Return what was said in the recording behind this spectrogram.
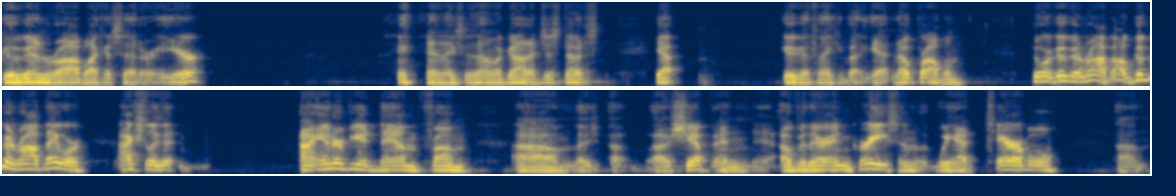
Guga and Rob, like I said, are here. and they said, Oh my God, I just noticed. Yep. Guga, thank you, buddy. Yeah, no problem. Who were Guga and Rob? Oh, Guga and Rob, they were actually I interviewed them from um, a, a, ship and over there in Greece, and we had terrible, um,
